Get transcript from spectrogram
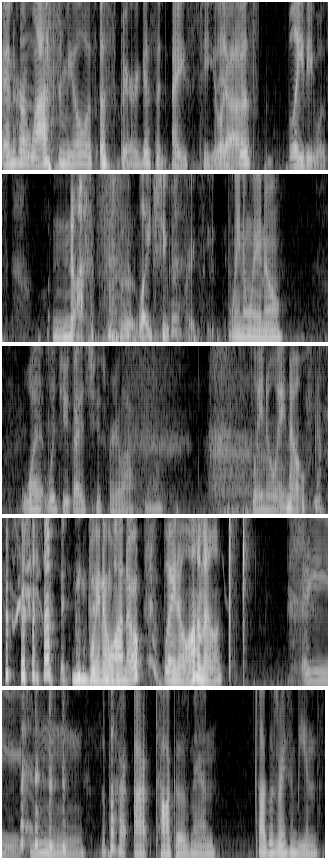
and her last meal was asparagus and iced tea. Like Yeah. this lady was nuts. like she was crazy. Bueno, bueno. What would you guys choose for your last meal? Bueno, bueno, bueno, ano. bueno, ano. Mm, That's a hard uh, tacos, man. Tacos, rice, and beans.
